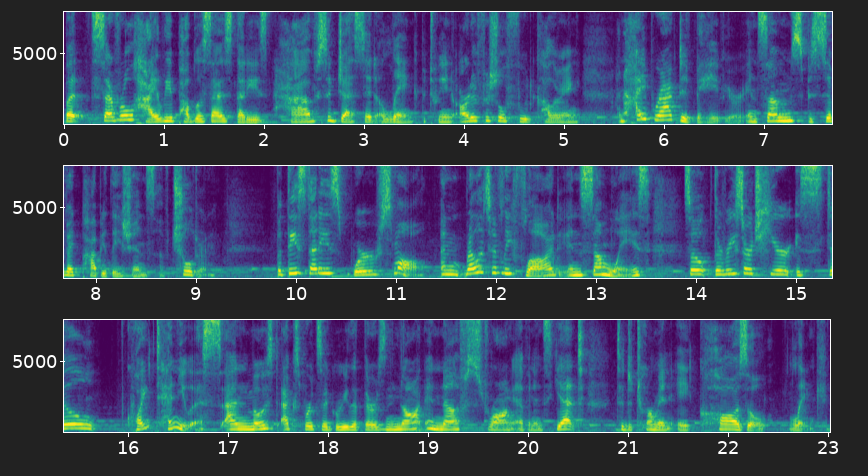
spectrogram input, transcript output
But several highly publicized studies have suggested a link between artificial food coloring and hyperactive behavior in some specific populations of children. But these studies were small and relatively flawed in some ways, so the research here is still quite tenuous, and most experts agree that there's not enough strong evidence yet to determine a causal link.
